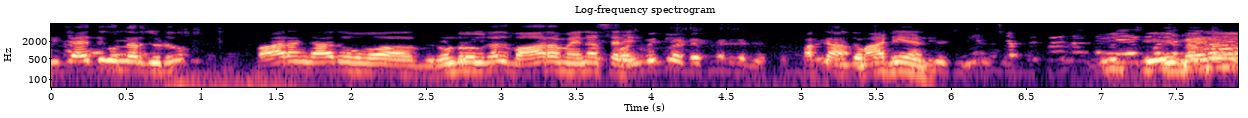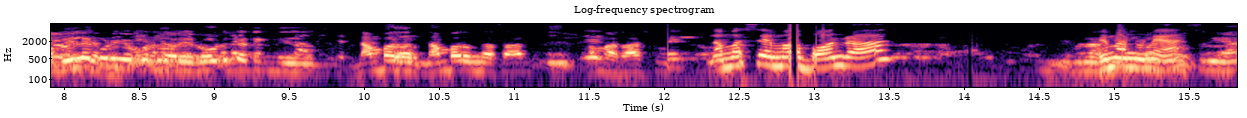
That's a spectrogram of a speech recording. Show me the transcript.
నిజాయితీగా ఉన్నారు చూడు. వారం కాదు రెండు రోజులు కాదు వారం అయినా సరే పక్క మాట ఇవ్వండి రోడ్ కటింగ్ నంబర్ నంబర్ ఉందా సార్? నమస్తే అమ్మా బాగునరా ఏమన్నా ఉన్నాయా?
